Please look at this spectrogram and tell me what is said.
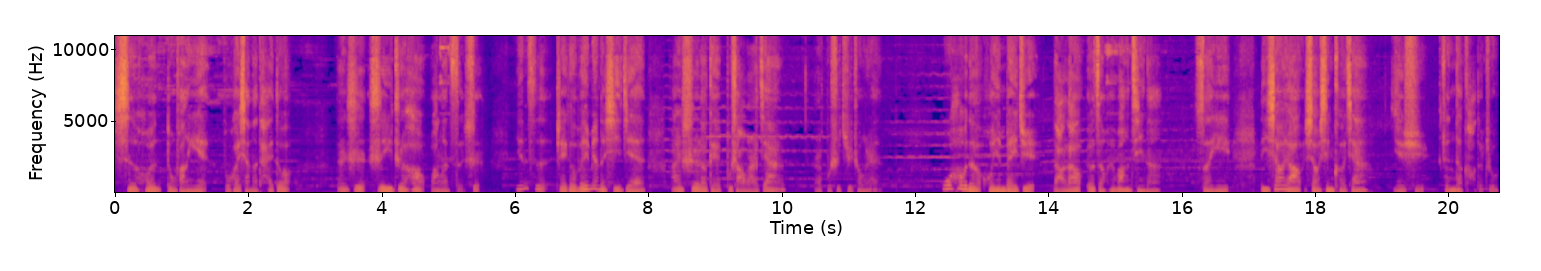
新婚洞房夜不会想的太多，但是失忆之后忘了此事，因此这个微妙的细节暗示了给不少玩家，而不是剧中人。屋后的婚姻悲剧，姥姥又怎会忘记呢？所以，李逍遥孝心可嘉，也许真的靠得住。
